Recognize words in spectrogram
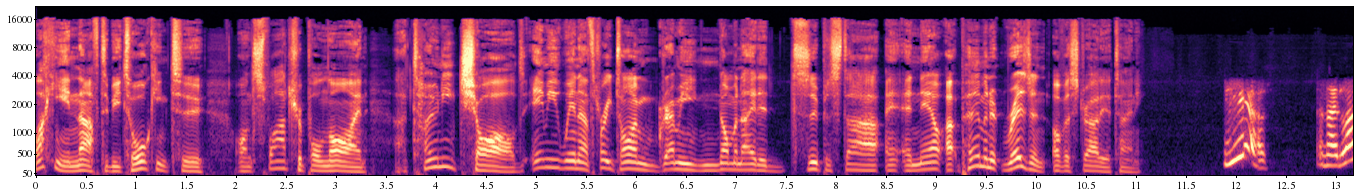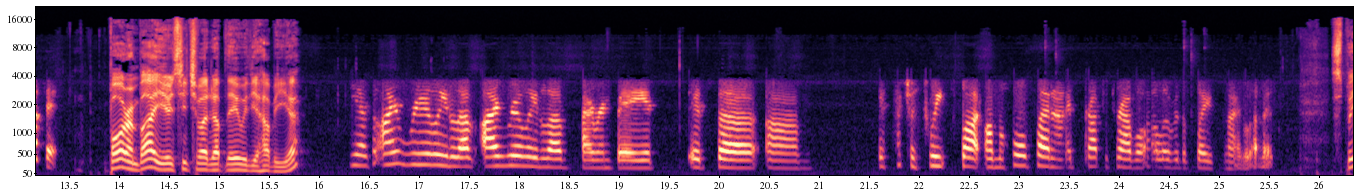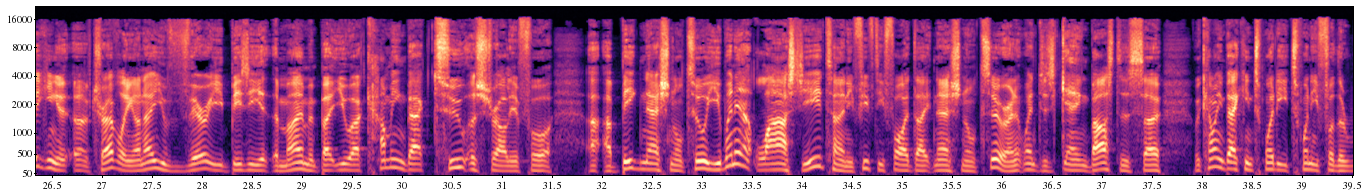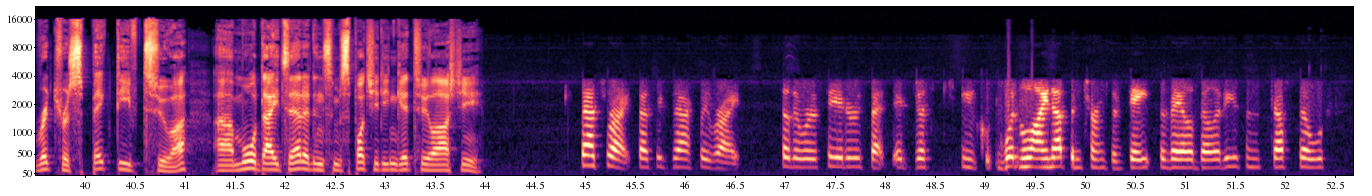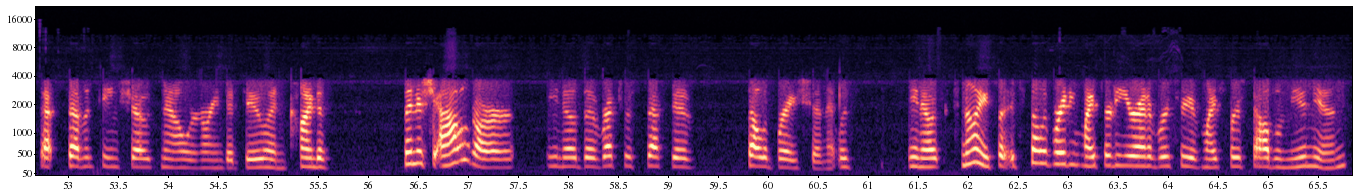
lucky enough to be talking to on SWA Triple Nine uh, Toni Childs, Emmy winner, three time Grammy nominated superstar, and, and, now a permanent resident of Australia, Toni. Yes, and I love it. Byron Bay, you're situated up there with your hubby, yeah? Yes, I really love. I really love Byron Bay. It's it's a um, it's such a sweet spot on the whole planet. I've got to travel all over the place, and I love it. Speaking of travelling, I know you're very busy at the moment, but you are coming back to Australia for a, a big national tour. You went out last year, Toni, 55 date national tour, and it went just gangbusters. So we're coming back in 2020 for the retrospective tour. Uh, more dates added and some spots you didn't get to last year. That's right. That's exactly right. So there were theaters that it just you wouldn't line up in terms of dates availabilities and stuff. So that 17 shows now we're going to do and kind of finish out our, you know, the retrospective celebration. It was, you know, it's nice. It's celebrating my 30 year anniversary of my first album, Union,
